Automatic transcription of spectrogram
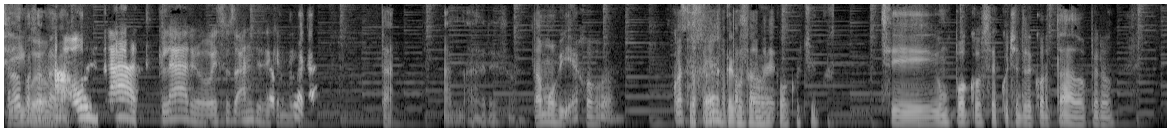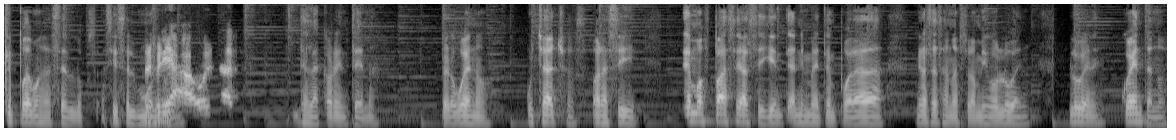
Sí, no, pues, weón. son Ah, All That, claro, eso es antes de que. La cara. Ah, madre, estamos viejos, weón. ¿Cuántos años han pasado? un de- poco, chicos. Sí, un poco se escucha entrecortado, pero ¿qué podemos hacer, Lux? Así es el mundo Prefería a All That. de la cuarentena. Pero bueno, muchachos, ahora sí, demos pase al siguiente anime de temporada gracias a nuestro amigo Luen. Luen, cuéntanos,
